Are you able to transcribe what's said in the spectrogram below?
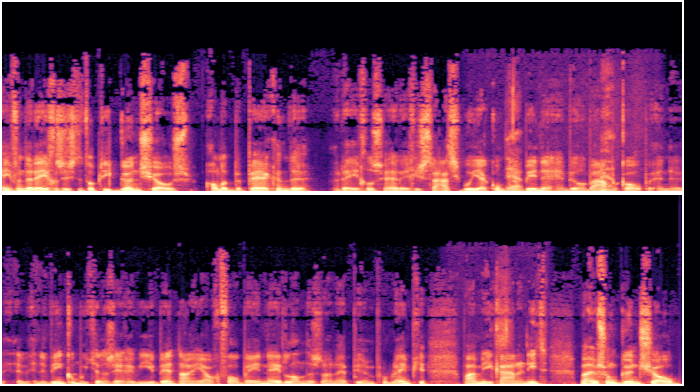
een van de regels is dat op die gunshows... alle beperkende regels, hè. Jij komt ja. naar binnen en wil een wapen ja. kopen. En in de winkel moet je dan zeggen wie je bent. Nou, in jouw geval ben je Nederlanders, dan heb je een probleempje. Maar Amerikanen niet. Maar zo'n gunshow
